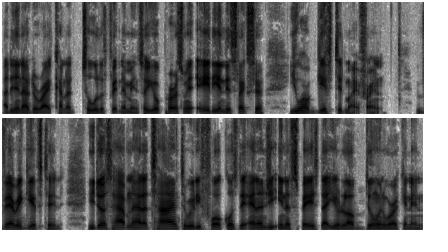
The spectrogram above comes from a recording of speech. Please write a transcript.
I didn't have the right kind of tool to fit them in. So you're a person with AD and dyslexia, you are gifted, my friend. Very gifted. You just haven't had a time to really focus the energy in a space that you love doing working in.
